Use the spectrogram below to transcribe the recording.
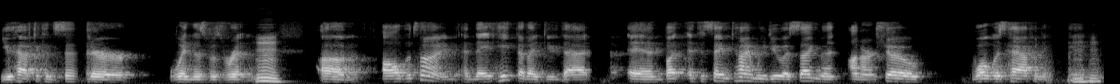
you have to consider when this was written Mm. um, all the time, and they hate that I do that. And but at the same time, we do a segment on our show what was happening Mhm.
